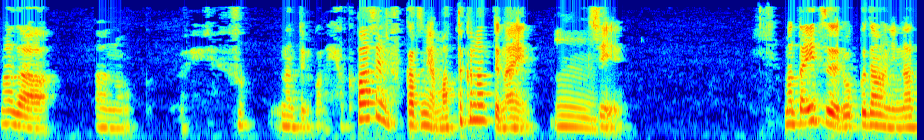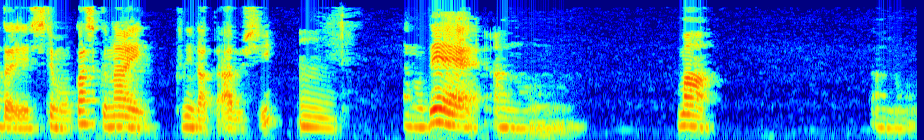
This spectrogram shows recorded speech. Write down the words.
まだ、あの、ふなんていうのかな、100%復活には全くなってないうん。し、またいつロックダウンになったりしてもおかしくない国だってあるし、うん。なので、あの、まあ、あの、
